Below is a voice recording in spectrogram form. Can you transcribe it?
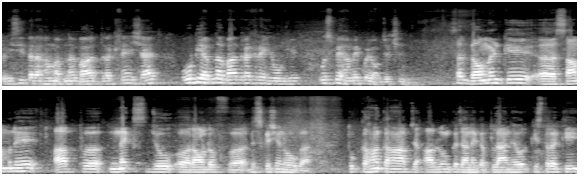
तो इसी तरह हम अपना बात रख रहे हैं, शायद वो भी अपना बात रख रहे होंगे, उस पर हमें कोई ऑब्जेक्शन नहीं सर गवर्नमेंट के सामने आप नेक्स्ट जो राउंड ऑफ़ डिस्कशन होगा तो कहाँ कहाँ आप आप लोगों का जाने का प्लान है और किस तरह की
